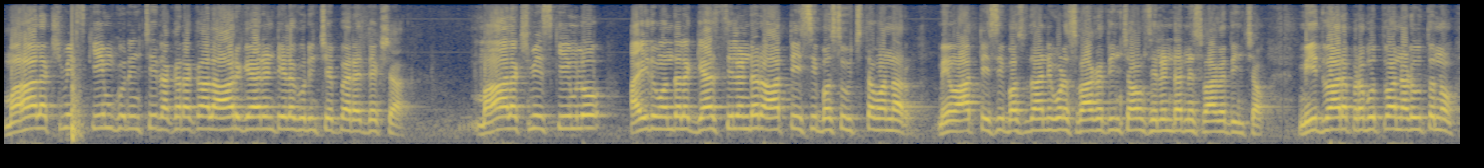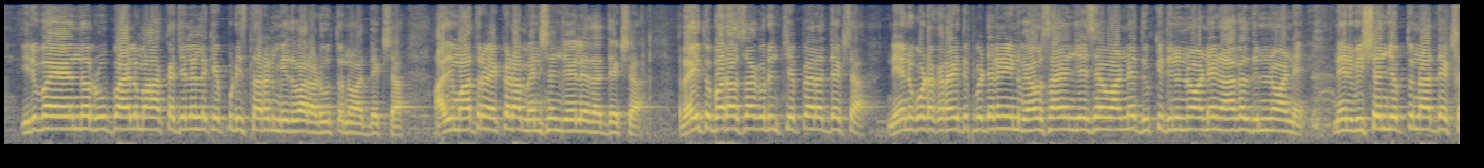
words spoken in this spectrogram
మహాలక్ష్మి స్కీమ్ గురించి రకరకాల ఆరు గ్యారంటీల గురించి చెప్పారు అధ్యక్ష. మహాలక్ష్మి స్కీమ్లో ఐదు వందల గ్యాస్ సిలిండర్ ఆర్టీసీ బస్సు ఉచితం అన్నారు మేము ఆర్టీసీ బస్సు దాన్ని కూడా స్వాగతించాం సిలిండర్ని స్వాగతించాం. మీ ద్వారా ప్రభుత్వాన్ని అడుగుతున్నాం ఇరవై ఐదు వందల రూపాయలు మా అక్క చెల్లెళ్ళకి ఎప్పుడు ఇస్తారని మీ ద్వారా అడుగుతున్నాం అధ్యక్ష. అది మాత్రం ఎక్కడా మెన్షన్ చేయలేదు అధ్యక్ష. రైతు భరోసా గురించి చెప్పారు అధ్యక్ష. నేను కూడా ఒక రైతు బిడ్డని నేను వ్యవసాయం చేసేవాడిని దుక్కి దున్నినవాడిని నాగలు దున్నినవాడిని నేను విషయం చెప్తున్నా అధ్యక్ష.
